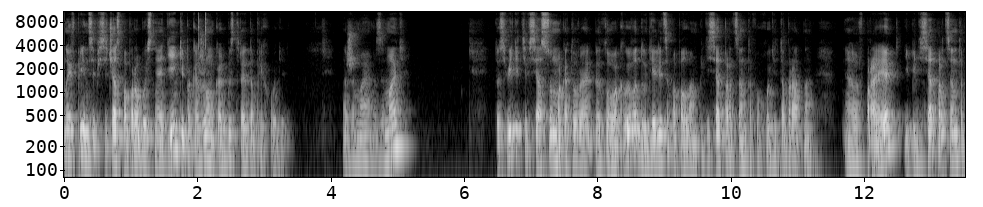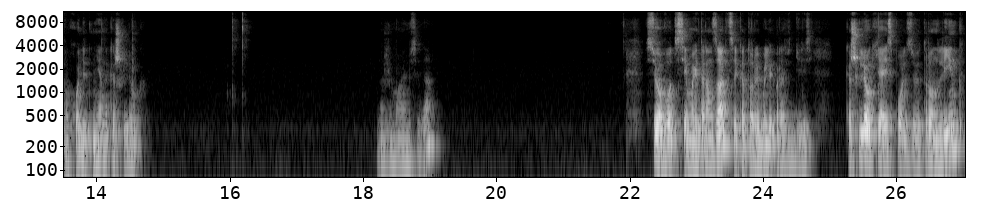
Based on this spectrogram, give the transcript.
Ну и в принципе сейчас попробую снять деньги, покажу вам, как быстро это приходит. Нажимаем «Изымать». То есть, видите, вся сумма, которая готова к выводу, делится пополам. 50% уходит обратно э, в проект и 50% уходит мне на кошелек. Нажимаем сюда. Все, вот все мои транзакции, которые были проводились. Кошелек я использую TronLink.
